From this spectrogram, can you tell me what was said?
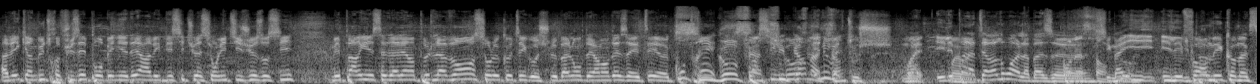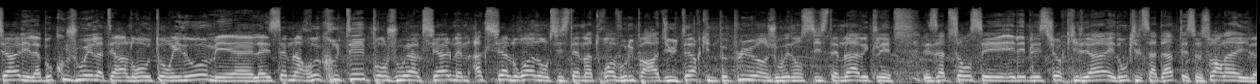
avec un but refusé pour Yedder avec des situations litigieuses aussi mais Paris essaie d'aller un peu de l'avant sur le côté gauche le ballon d'Hernandez a été euh, contré Singo fait un Singo. super match, nouvelle hein. touche Ouais. il est Ouais, pas ouais. latéral droit à la base euh, Pour. Bah, il, il est Il formé comme axial, il a beaucoup joué latéral droit au Torino, mais euh, la SM l'a recruté pour jouer axial, même axial droit dans le système A3 voulu par Adi Hutter, qui ne peut plus hein, jouer dans ce système-là avec les, les absences et, et les blessures qu'il y a, et donc il s'adapte. Et ce soir-là, il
